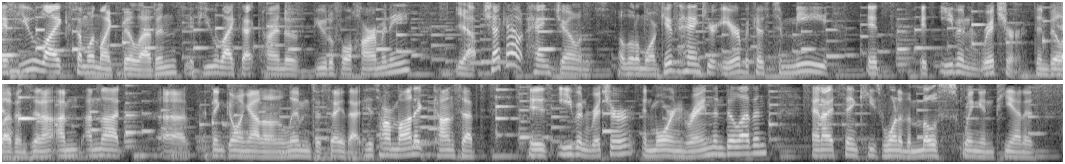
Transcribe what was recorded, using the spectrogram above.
if you like someone like Bill Evans, if you like that kind of beautiful harmony, Yeah. check out Hank Jones a little more. Give Hank your ear because to me, it's it's even richer than Bill Yeah. Evans, and I, I'm I'm not uh, I think going out on a limb to say that his harmonic concept is even richer and more ingrained than Bill Evans, and I think he's one of the most swinging pianists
